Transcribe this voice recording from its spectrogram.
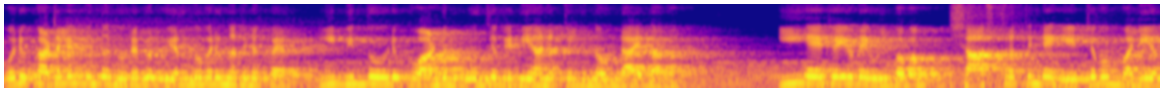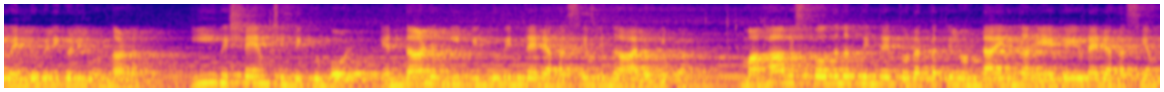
ഒരു കടലിൽ നിന്ന് നുരകൾ ഉയർന്നുവരുന്നതിന് പേർ ഈ ബിന്ദു ഒരു ക്വാണ്ടം ഊർജ വ്യതിയാനത്തിൽ നിന്ന് ഉണ്ടായതാകാം. ഈ ഏകയുടെ ഉത്ഭവം ശാസ്ത്രത്തിന്റെ ഏറ്റവും വലിയ വെല്ലുവിളികളിൽ ഒന്നാണ്. ഈ വിഷയം ചിന്തിക്കുമ്പോൾ എന്താണ് ഈ ബിന്ദുവിന്റെ രഹസ്യം എന്ന് ആലോചിക്കാം. മഹാവിസ്ഫോടനത്തിന്റെ തുടക്കത്തിൽ ഉണ്ടായിരുന്ന ഏകയുടെ രഹസ്യം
